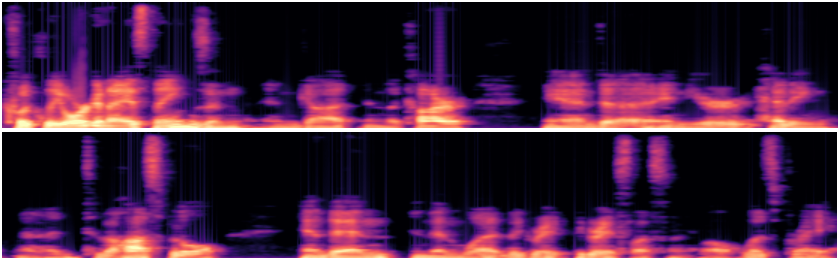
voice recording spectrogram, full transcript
quickly organized things and, and got in the car and, uh, and you're heading, uh, to the hospital. And then, and then what the great, the greatest lesson? Well, let's pray,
